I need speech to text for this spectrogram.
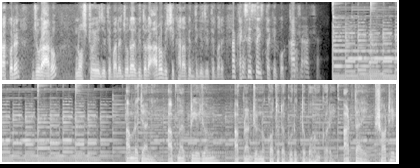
না করেন জোড়া আরও নষ্ট হয়ে যেতে পারে জোড়ার ভিতরে আরও বেশি খারাপের দিকে যেতে পারে। আচ্ছা। এক্সারসাইজ তাকে করতে হবে। আচ্ছা আচ্ছা। আমরা জানি আপনার প্রিয়জন আপনার জন্য কতটা গুরুত্ব বহন করে। আর তাই সঠিক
